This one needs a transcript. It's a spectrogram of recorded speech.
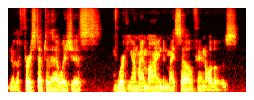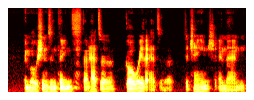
you know, the first step to that was just working on my mind and myself and all those emotions and things that had to go away, that had to to change. And then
